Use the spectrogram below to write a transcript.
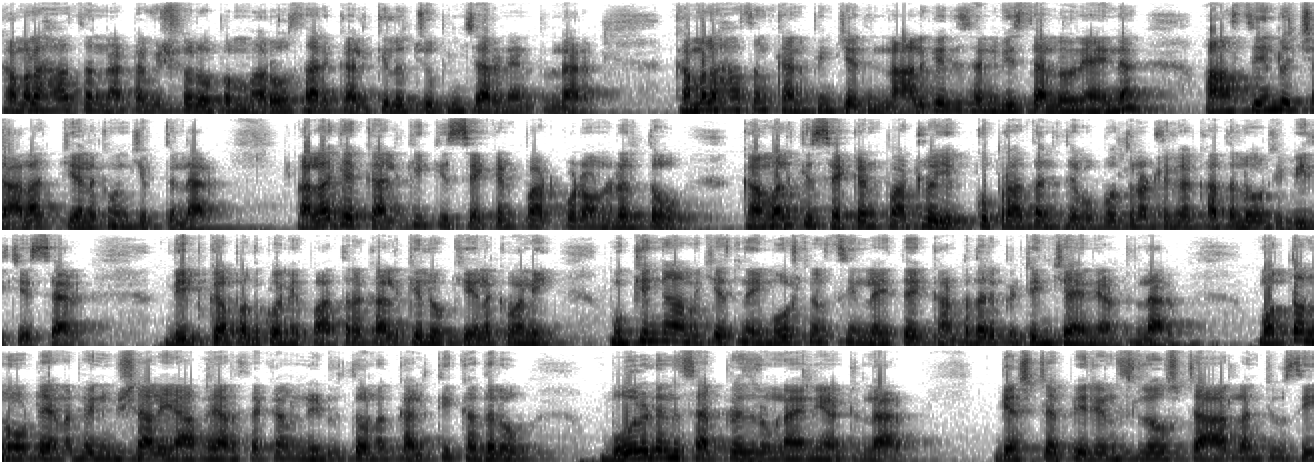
కమల్ హాసన్ నట విశ్వరూపం మరోసారి కలికిలో చూపించారని అంటున్నారు. కమల్ హాసన్ కనిపించేది నాలుగైదు సన్నివేశాల్లోనే అయినా ఆ సీన్లు చాలా కీలకమని చెప్తున్నారు. అలాగే కల్కికి సెకండ్ పార్ట్ కూడా ఉండడంతో కమల్కి సెకండ్ పార్ట్లో ఎక్కువ ప్రాధాన్యత ఇవ్వబోతున్నట్లుగా కథలో రివీల్ చేశారు. దీపికా పదుకొనే పాత్ర కల్కిలో కీలకమని ముఖ్యంగా ఆమె చేసిన ఎమోషనల్ సీన్లు అయితే కంటదరి పెట్టించాయని అంటున్నారు. మొత్తం నూట ఎనభై నిమిషాల యాభై ఆరు సెకండ్లు నిడుగుతున్న కల్కి కథలో బోలెడని సర్ప్రైజులు ఉన్నాయని అంటున్నారు. గెస్ట్ అపీరియన్స్లో స్టార్లను చూసి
